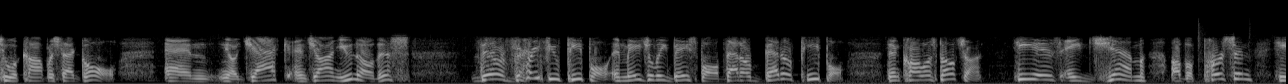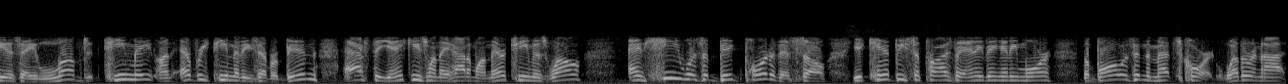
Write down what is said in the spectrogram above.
to accomplish that goal. And you know, Jack and John, you know this there are very few people in Major League Baseball are better people than Carlos Beltran. He is a gem of a person. He is a loved teammate on every team that he's ever been. Ask the Yankees when they had him on their team as well and he was a big part of this. So you can't be surprised by anything anymore. The ball is in the Mets' court. Whether or not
